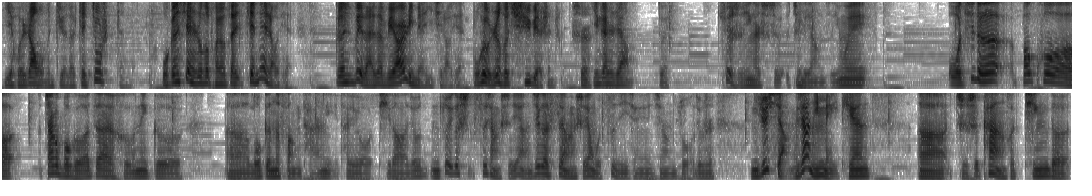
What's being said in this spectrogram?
也会让我们觉得这就是真的。我跟现实中的朋友在见面聊天，跟未来在 VR 里面一起聊天，不会有任何区别，甚至是，应该是这样的。确实应该是这个这个样子，因为我记得包括扎克伯格在和那个呃罗根的访谈里，他也有提到，就你做一个思思想实验，这个思想实验我自己以前也这样做，就是你去想一下，你每天呃只是看和听的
